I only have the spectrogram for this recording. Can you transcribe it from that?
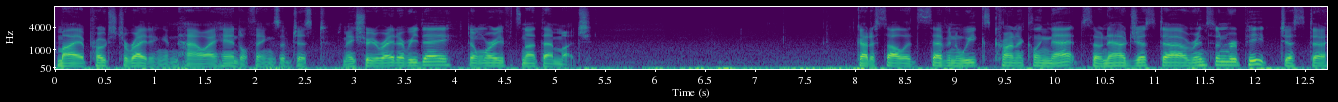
my approach to writing and how I handle things of just make sure you write every day, don't worry if it's not that much. Got a solid seven weeks chronicling that, so now just uh, rinse and repeat. Just uh,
